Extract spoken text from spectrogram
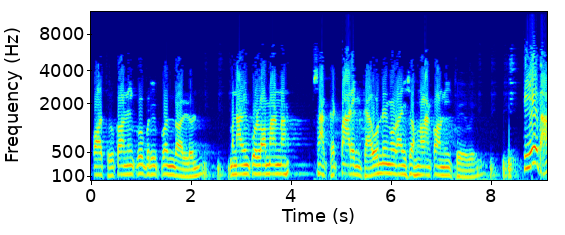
Paduka niku pripun dalun? menawi kula manah saged paring dawuh ning ora iso nglakoni dhewe. Piye ta?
